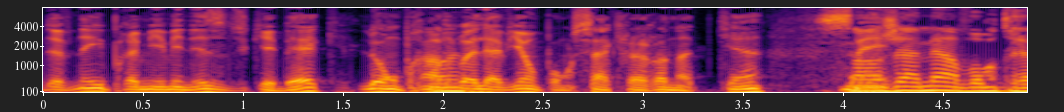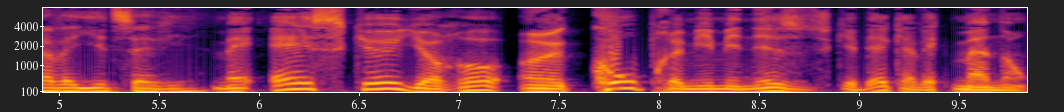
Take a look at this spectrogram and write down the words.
devenir premier ministre du Québec. Là, on prendra Ouais. l'avion pour on sacrera notre camp. Sans Mais- jamais avoir travaillé de sa vie. Mais est-ce qu'il y aura un co-premier ministre du Québec avec Manon?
